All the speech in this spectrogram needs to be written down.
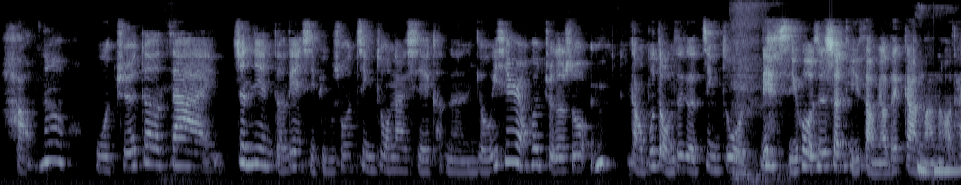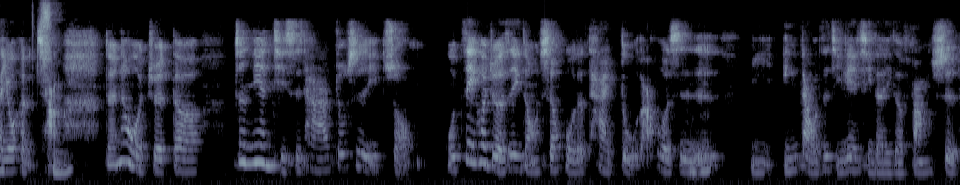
好，那我觉得在正念的练习，比如说静坐那些，可能有一些人会觉得说，嗯，搞不懂这个静坐练习或者是身体扫描在干嘛，然后它又很长。对，那我觉得正念其实它就是一种。我自己会觉得是一种生活的态度啦，或者是你引导自己练习的一个方式，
